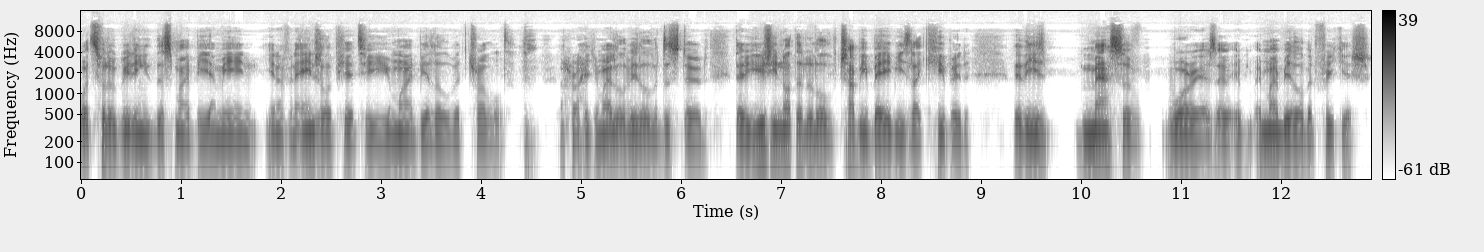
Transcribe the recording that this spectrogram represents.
what sort of greeting this might be. I mean, you know, if an angel appeared to you, you might be a little bit troubled. All right, you might be a little bit disturbed. They're usually not the little chubby babies like Cupid. They're these massive warriors. It, it might be a little bit freakish.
